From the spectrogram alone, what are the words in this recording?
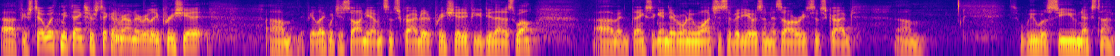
Uh, if you're still with me, thanks for sticking around. I really appreciate it. Um, if you like what you saw and you haven't subscribed, I'd appreciate it if you could do that as well. Um, and thanks again to everyone who watches the videos and has already subscribed. Um, so we will see you next time.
